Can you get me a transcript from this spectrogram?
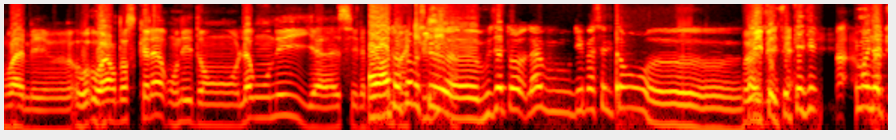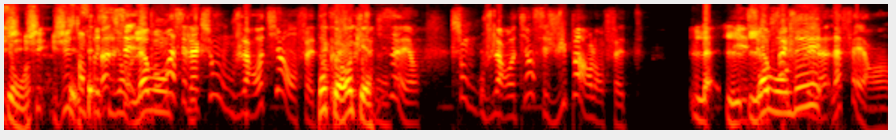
ouais, mais euh, ou- ou alors dans ce cas-là, on est dans là où on est, il y a c'est la Alors attention parce que euh, vous êtes là, vous dépassez le temps. Euh... Oui, enfin, c'est- mais- c'est quasi- Bah, une action, hein. Ju- Juste en bah, précision, là où pour on... moi, c'est l'action où je la retiens en fait. D'accord, C'est ce que ok. je disais, hein. L'action où je la retiens, c'est je lui parle en fait. là, où on est, la, la faire. hein.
